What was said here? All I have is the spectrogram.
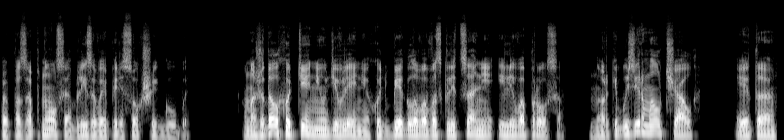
Пеппа запнулся, облизывая пересохшие губы. Он ожидал хоть тени удивления, хоть беглого восклицания или вопроса. Но аркебузир молчал, и это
